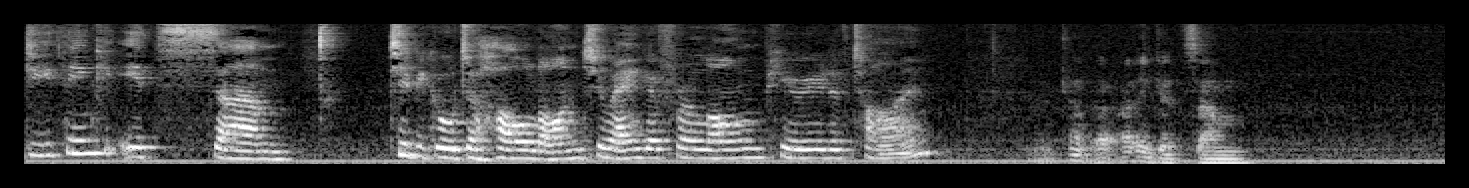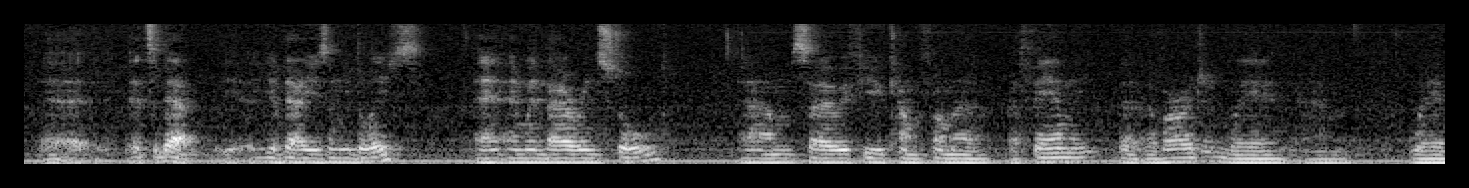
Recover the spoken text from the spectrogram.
do you think it's um, typical to hold on to anger for a long period of time? I think it's um, uh, it's about your values and your beliefs, and, and when they are installed. Um, so if you come from a, a family uh, of origin where um, where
